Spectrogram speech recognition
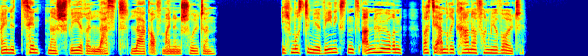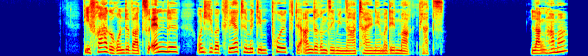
Eine zentnerschwere Last lag auf meinen Schultern. Ich musste mir wenigstens anhören, was der Amerikaner von mir wollte. Die Fragerunde war zu Ende und ich überquerte mit dem Pulk der anderen Seminarteilnehmer den Marktplatz. Langhammer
